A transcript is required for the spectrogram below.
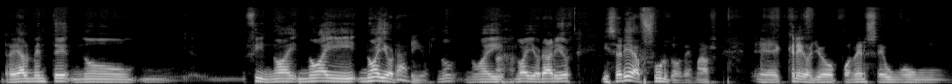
Realmente no, en fin, no hay, no hay, no hay horarios, ¿no? No hay, no hay horarios y sería absurdo además, eh, creo yo, ponerse un,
